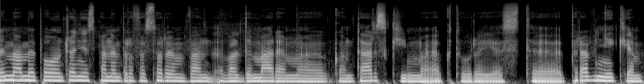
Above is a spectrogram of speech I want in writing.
My mamy połączenie z panem profesorem Waldemarem e, Gontarskim, e, który jest e, prawnikiem,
